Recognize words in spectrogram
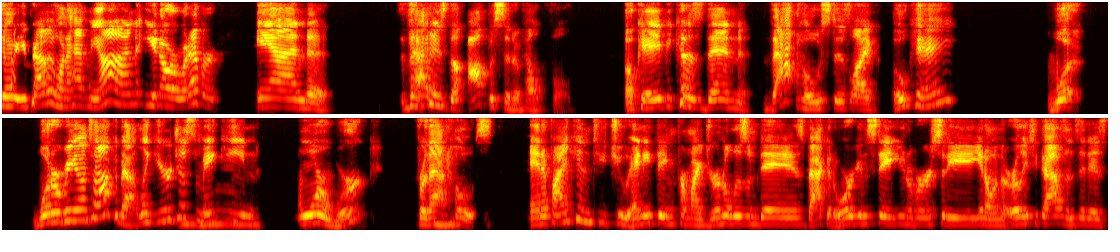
so you probably want to have me on, you know, or whatever. And that is the opposite of helpful. Okay. Because then that host is like, okay, what what are we gonna talk about? Like you're just mm-hmm. making more work for that mm-hmm. host. And if I can teach you anything from my journalism days back at Oregon State University, you know, in the early 2000s, it is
